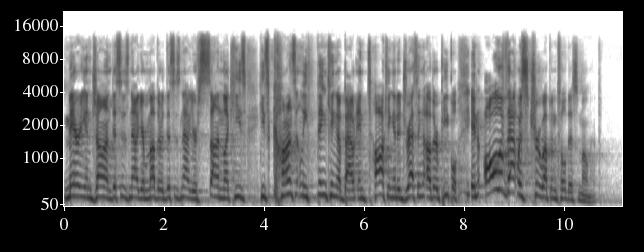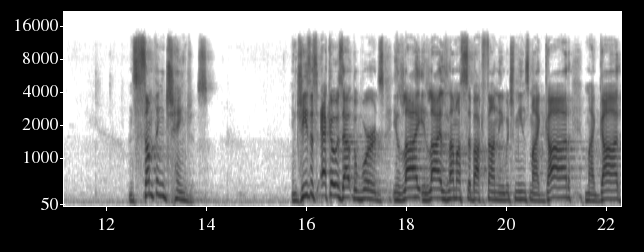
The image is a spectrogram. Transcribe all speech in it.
Mary and John, this is now your mother, this is now your son. Like he's, he's constantly thinking about and talking and addressing other people. And all of that was true up until this moment. And something changes. And Jesus echoes out the words, Eli, Eli, lama sabachthani, which means, My God, my God,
